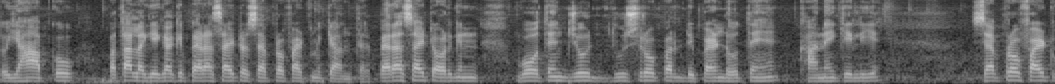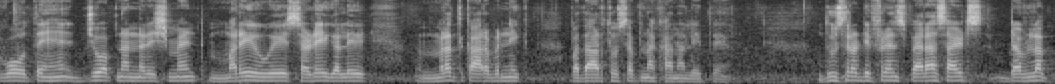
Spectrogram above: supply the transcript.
तो यहाँ आपको पता लगेगा कि पैरासाइट और सेप्रोफाइट में क्या अंतर है। पैरासाइट ऑर्गन वो होते हैं जो दूसरों पर डिपेंड होते हैं खाने के लिए। सेप्रोफाइट वो होते हैं जो अपना नरिशमेंट, मरे हुए, सड़े गले, मृत कार्बनिक पदार्थों से अपना खाना लेते हैं। दूसरा difference parasites develop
